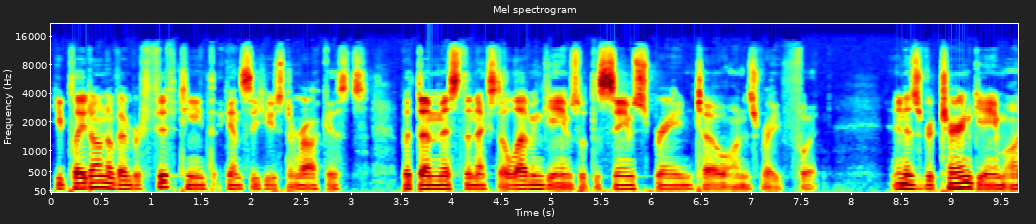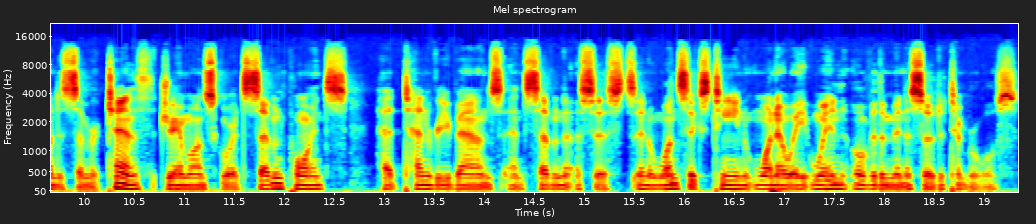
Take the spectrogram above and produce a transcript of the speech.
He played on November 15th against the Houston Rockets, but then missed the next 11 games with the same sprained toe on his right foot. In his return game on December 10th, Draymond scored 7 points, had 10 rebounds, and 7 assists in a 116 108 win over the Minnesota Timberwolves.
